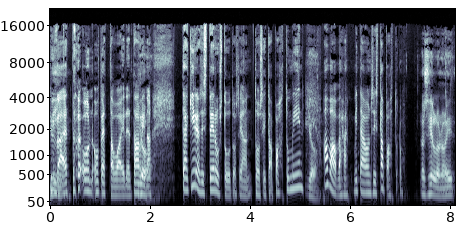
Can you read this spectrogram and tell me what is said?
hyvä, Niin. että on opettavainen tarina. Joo. Tämä kirja siis perustuu tosiaan tosi tapahtumiin. Joo. Avaa vähän, mitä on siis tapahtunut. No silloin oli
